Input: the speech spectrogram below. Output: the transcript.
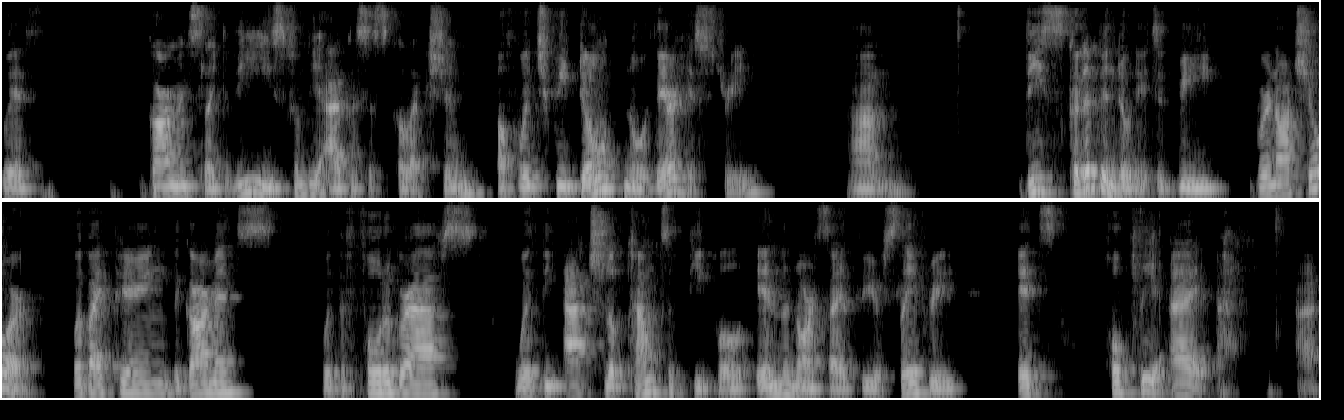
with garments like these from the Agnes's collection, of which we don't know their history, um, these could have been donated. We we're not sure, but by pairing the garments with the photographs, with the actual accounts of people in the North Side View of Slavery, it's hopefully I, I,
